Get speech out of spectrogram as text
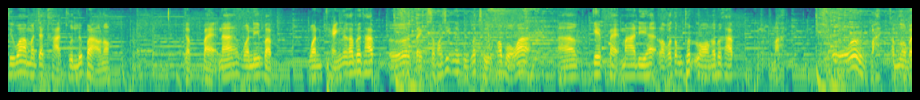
ซิว่ามันจะขาดทุนหรือเปล่าเนาะกับแปะนะ วันนี้แบบวันแข็งนะครับเพื่อนครับเออแต่สมาชิกในกลุ่มก็ถือเขาบอกว่าอ่าเกมแปะมาดีฮะเราก็ต้องทดลองครับเพื่อนครับมาเออไปคำนวณไป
